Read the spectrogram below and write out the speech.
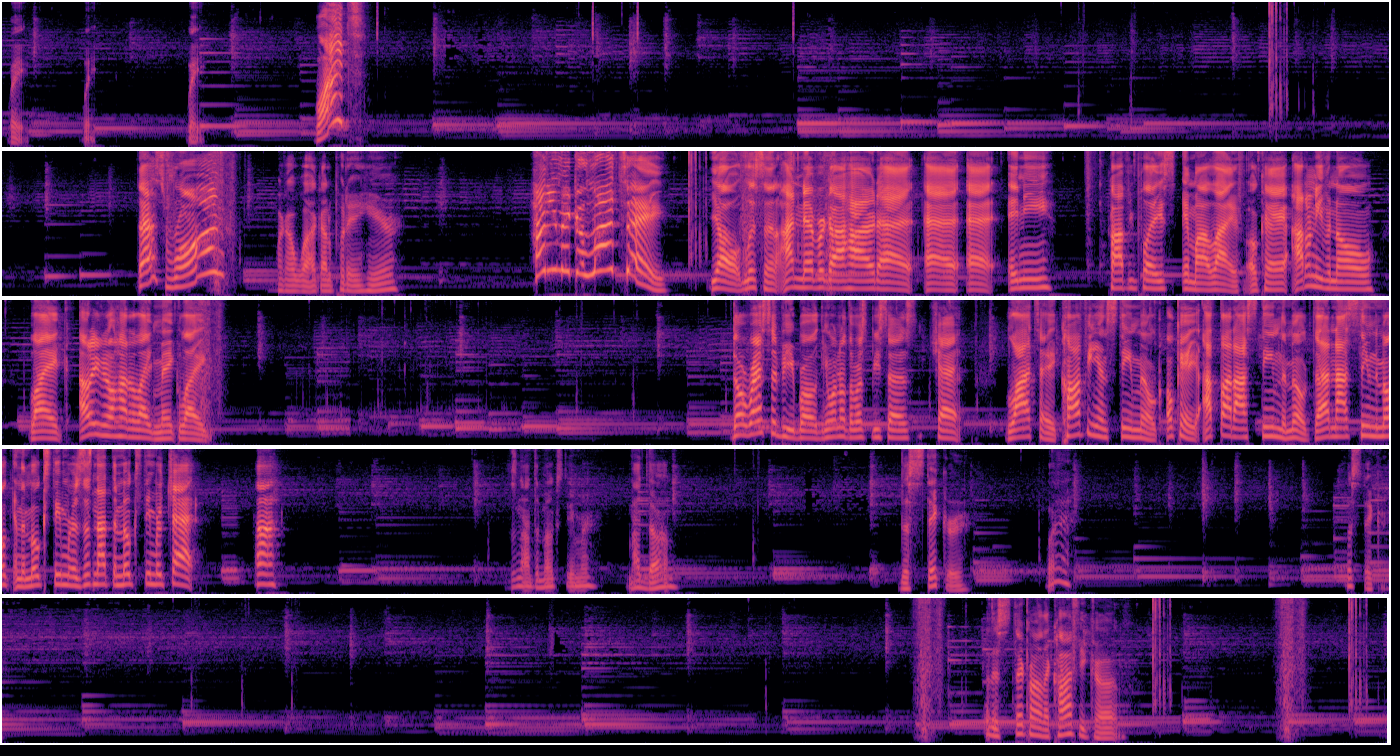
Wait, wait, wait. What? That's wrong? Oh my god, what? I gotta put it in here? How do you make a latte? Yo, listen, I never got hired at, at, at any coffee place in my life, okay? I don't even know, like, I don't even know how to, like, make, like, the recipe, bro. You wanna know what the recipe says? Chat. Latte, coffee and steamed milk. Okay, I thought I steamed the milk. Did I not steam the milk in the milk steamer? Is this not the milk steamer chat? Huh? This is not the milk steamer? Am I dumb? The sticker. What? What sticker? Oh, the sticker on the coffee cup.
